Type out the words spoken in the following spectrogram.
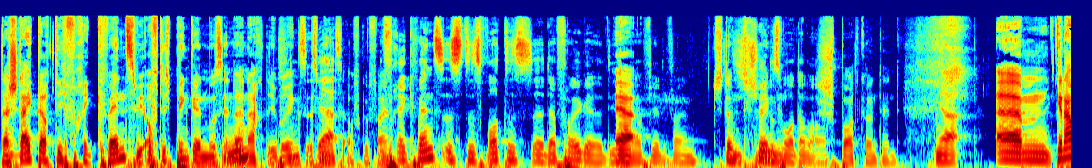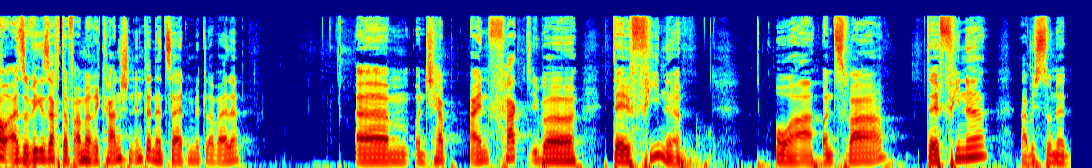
da steigt auch die Frequenz, wie oft ich pinkeln muss in der Mhm. Nacht übrigens, ist mir Ja. jetzt aufgefallen. Frequenz ist das Wort des, äh, der Folge, die Ja. auf jeden Fall. Stimmt. Schönes Wort aber auch. Sportcontent. Ja. Ähm, genau, also wie gesagt, auf amerikanischen Internetseiten mittlerweile. Ähm, und ich habe einen Fakt über Delfine. Oha. Und zwar Delfine, da habe ich so eine,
